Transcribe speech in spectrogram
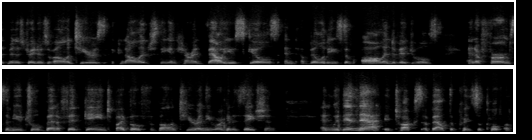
administrators or volunteers acknowledge the inherent value, skills, and abilities of all individuals and affirms the mutual benefit gained by both the volunteer and the organization. And within that, it talks about the principle of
